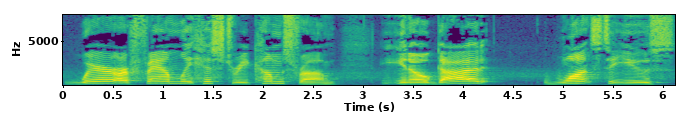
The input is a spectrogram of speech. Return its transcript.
where our family history comes from. You know, God wants to use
